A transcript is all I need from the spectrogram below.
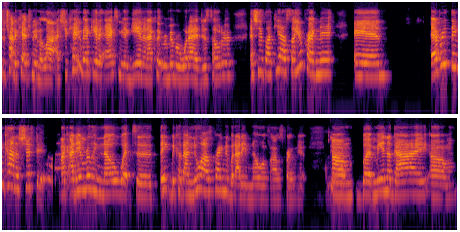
to try to catch me in a lie. She came back in and asked me again, and I couldn't remember what I had just told her. And she's like, yeah, so you're pregnant. And everything kind of shifted. Like I didn't really know what to think because I knew I was pregnant, but I didn't know if I was pregnant. Yeah. Um, but me and a guy, um,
